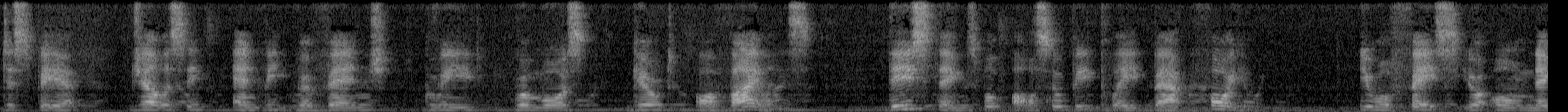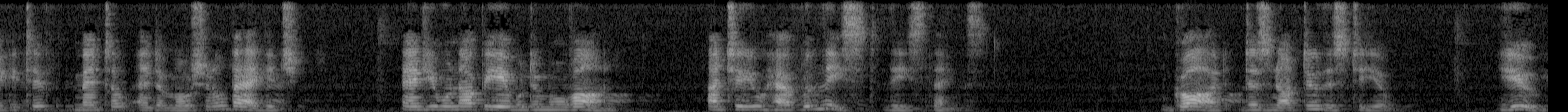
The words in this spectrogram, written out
despair, jealousy, envy, revenge, greed, remorse, guilt, or violence, these things will also be played back for you. You will face your own negative mental and emotional baggage, and you will not be able to move on until you have released these things. God does not do this to you. You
